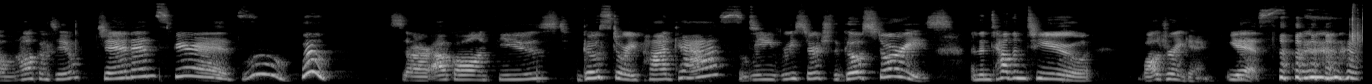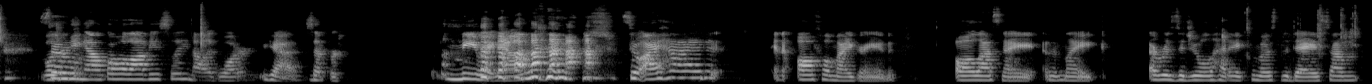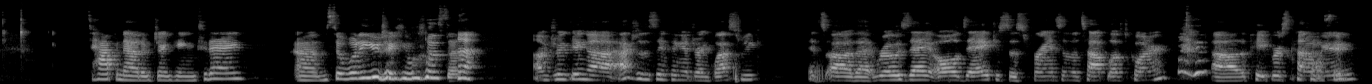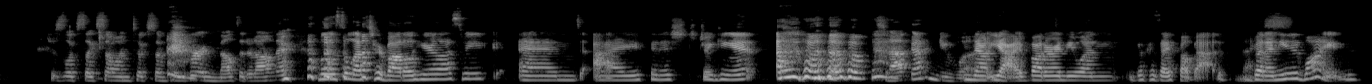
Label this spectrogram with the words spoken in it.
Hello, and welcome to Gin and Spirits. Woo. Woo! It's our alcohol infused. Ghost Story podcast. We research the ghost stories And then tell them to you. while drinking. Yes. While So- drinking alcohol, obviously, not like water, Yeah, except for me right now. so I had an awful migraine all last night and then like a residual headache for most of the day. So I'm tapping out of drinking today. Um, so what are you drinking, Melissa? I'm drinking. Uh, actually, the same thing I drank last week. It's uh, that rosé all day. Just says France in the top left corner. Uh, the paper's kind of weird. Just looks like someone took some paper and melted it on there. Melissa left her bottle here last week, and I finished drinking it. So now I've got a new one. Now, yeah, I bought her a new one because I felt bad, but I needed wine.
